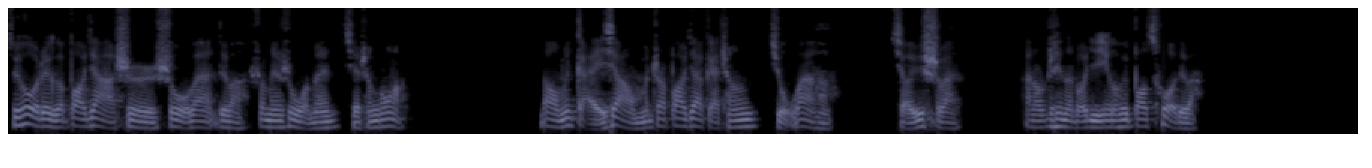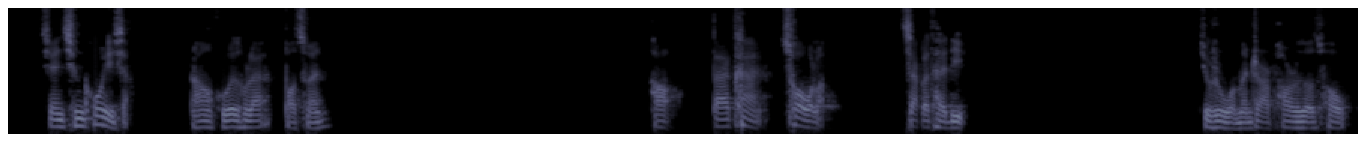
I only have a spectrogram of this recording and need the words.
最后这个报价是十五万，对吧？说明是我们写成功了。那我们改一下，我们这报价改成九万哈，小于十万。按照之前的逻辑，应该会报错，对吧？先清空一下，然后回过头来保存。好，大家看错误了，价格太低，就是我们这儿抛出的错误。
